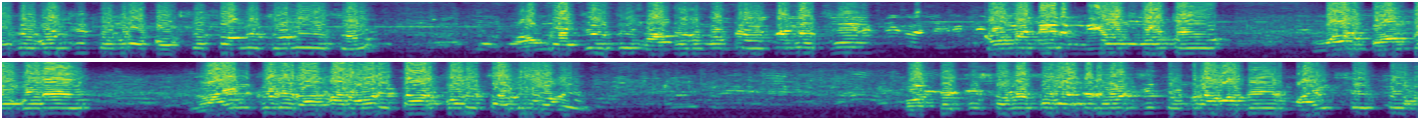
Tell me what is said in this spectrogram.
আগে বলছি, তোমরা বক্সের সামনে চলে এসো। আমরা যেহেতু মাঠের মধ্যে এসে গেছি, কমিটির নিয়ম মতো মাঠ বন্ধ করে, লাইন করে রাখার পরে তারপরে চালু হবে। প্রত্যেকটি সদস্যরা আগে বলছি, তোমরা আমাদের মাইক সেট সহ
